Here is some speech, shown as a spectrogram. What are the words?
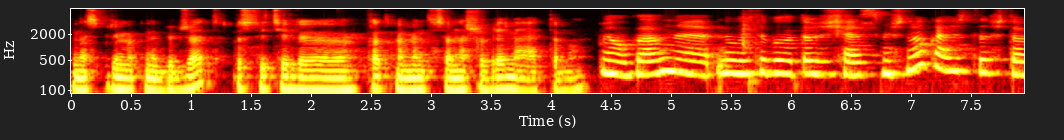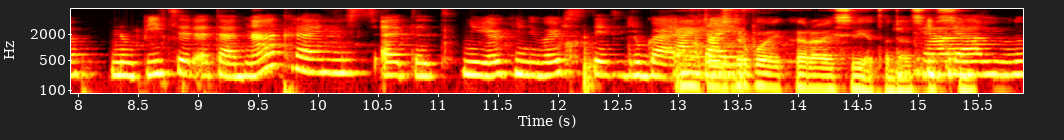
нас примут на бюджет. Посвятили в тот момент все наше время этому. Ну, главное, ну, это было тоже сейчас смешно, кажется, что, ну, Питер — это одна крайность, а этот Нью-Йорк Университет — это другая Ну, то есть крайность. другой край света, да. И прям, ну,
